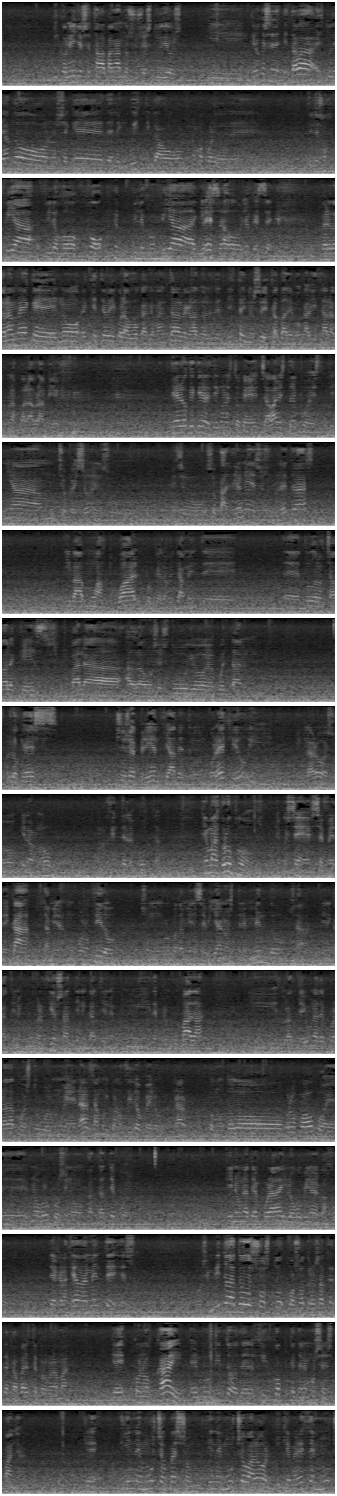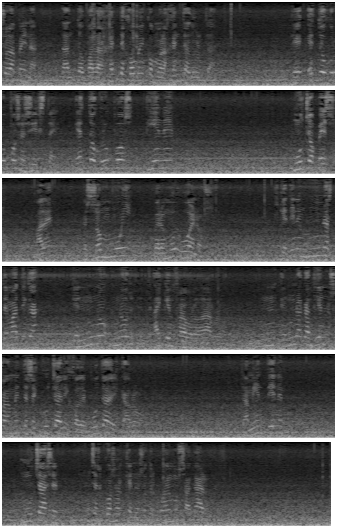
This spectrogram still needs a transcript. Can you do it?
y con ellos estaba pagando sus estudios y que se estaba estudiando no sé qué de lingüística o no me acuerdo de filosofía filosofo, filosofía inglesa o yo qué sé. Perdóname que no es que oí con la boca que me están arreglando el dentista y no soy capaz de vocalizar algunas palabras bien. ¿qué es lo que quiero decir con esto? que el chaval este pues tenía mucho peso en su en su, sus canciones en sus letras iba muy actual porque lógicamente eh, todos los chavales que es, van a, a, los estudios cuentan lo que es sus experiencias dentro de un colegio y, y claro eso quiero o no a la gente les gusta ¿qué más grupos? Pues yo que sé SFDK también es muy conocido es un grupo también sevillano es tremendo o sea tiene canciones muy graciosas tiene canciones muy despreocupadas durante una temporada pues estuvo muy en alza, muy conocido, pero claro, como todo grupo, pues no grupo, sino cantante, pues tiene una temporada y luego viene el bajón. Desgraciadamente es eso. Os invito a todos vosotros, antes de acabar este programa, que conozcáis el mundito del hip hop que en España, que tiene mucho peso, tiene mucho valor y que merece mucho la pena, tanto para la gente joven como la gente adulta que estos grupos existen, estos grupos tienen mucho peso, ¿vale? Que son muy, pero muy buenos y que tienen unas temáticas que no, no hay que infravalorarlo. En una canción no solamente se escucha el hijo de puta y el cabrón, también tiene muchas, muchas cosas que nosotros podemos sacar,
